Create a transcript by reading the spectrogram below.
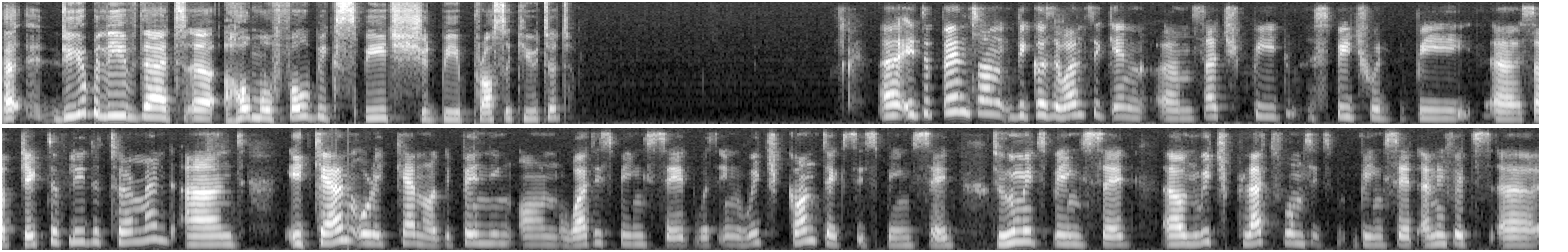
Uh, do you believe that uh, homophobic speech should be prosecuted? Uh, it depends on because once again, um, such speech, speech would be uh, subjectively determined, and it can or it cannot, depending on what is being said, within which context it's being said, to whom it's being said, on which platforms it's being said, and if it's uh,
